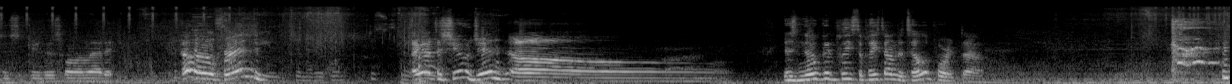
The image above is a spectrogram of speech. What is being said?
Just do this while I'm at it. Hello, friend. I got the shield, Jen. Oh, uh, there's no good place to place down the teleport, though. I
